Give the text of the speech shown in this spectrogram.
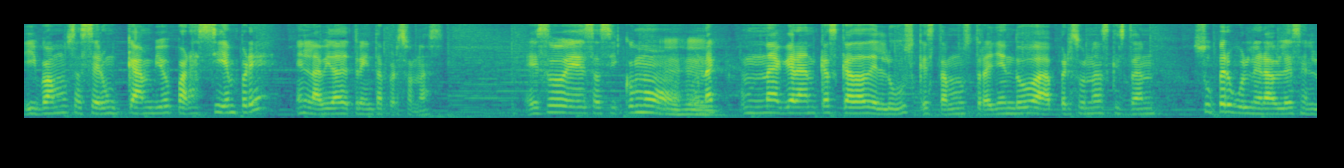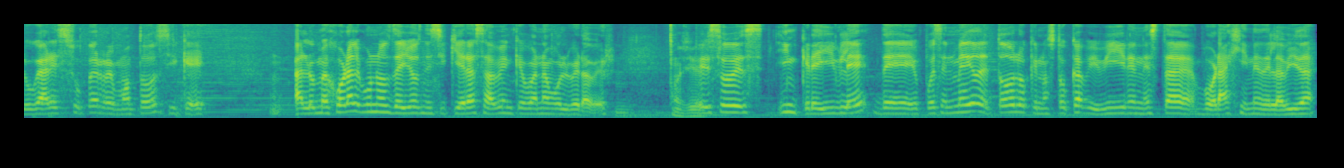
y vamos a hacer un cambio para siempre en la vida de 30 personas. Eso es así como una, una gran cascada de luz que estamos trayendo a personas que están súper vulnerables en lugares súper remotos y que a lo mejor algunos de ellos ni siquiera saben que van a volver a ver. Así es. Eso es increíble de pues en medio de todo lo que nos toca vivir en esta vorágine de la vida,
